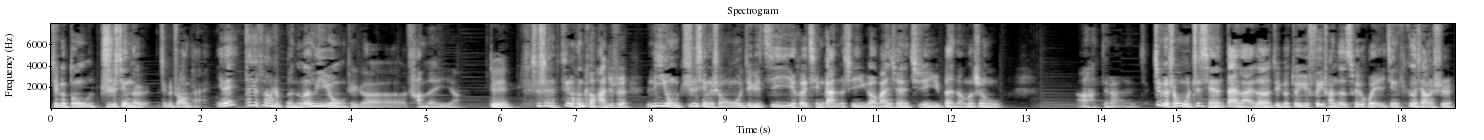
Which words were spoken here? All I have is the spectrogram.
这个动物知性的这个状态，因为它就像是本能的利用这个卡门一样，对，就是这个很可怕，就是利用知性生物这个记忆和情感的是一个完全趋近于本能的生物啊，对吧？这个生物之前带来的这个对于飞船的摧毁，竟更像是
